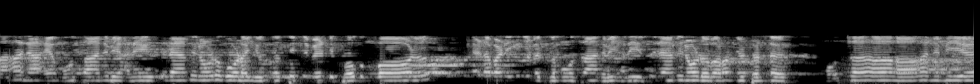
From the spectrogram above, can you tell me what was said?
മഹാനായ മൂസാ നബി അലൈഹി ഇസ്ലാമിനോട് കൂടെ യുദ്ധത്തിന് വേണ്ടി പോകുമ്പോൾ എന്ന വെച്ച് മൂസാ നബി അലി ഇസ്ലാമിനോട് പറഞ്ഞിട്ടുണ്ട് നബിയേ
